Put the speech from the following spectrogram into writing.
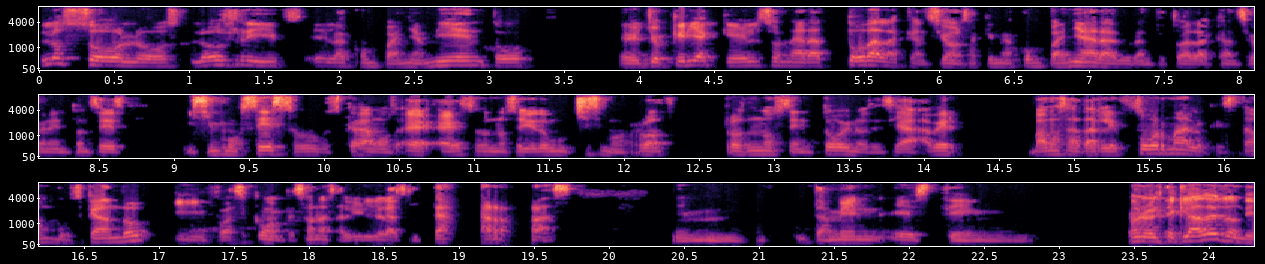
los solos, los riffs, el acompañamiento. Eh, yo quería que él sonara toda la canción, o sea, que me acompañara durante toda la canción. Entonces hicimos eso, buscábamos, eh, eso nos ayudó muchísimo. Rod, Rod nos sentó y nos decía, a ver, vamos a darle forma a lo que están buscando y fue así como empezaron a salir las guitarras. Em, también, este, bueno, el teclado es donde,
